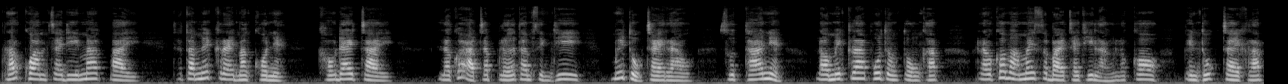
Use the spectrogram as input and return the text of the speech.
เพราะความใจดีมากไป จะทำให้ใครบางคนเนี่ยเขาได้ใจ แล้วก็อาจจะเผลอทำสิ่งที่ไม่ถูกใจเรา สุดท้ายเนี่ยเราไม่กล้าพูดตรงๆครับ เราก็มาไม่สบายใจทีหลังแล้วก็เป็นทุกข์ใจครับ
